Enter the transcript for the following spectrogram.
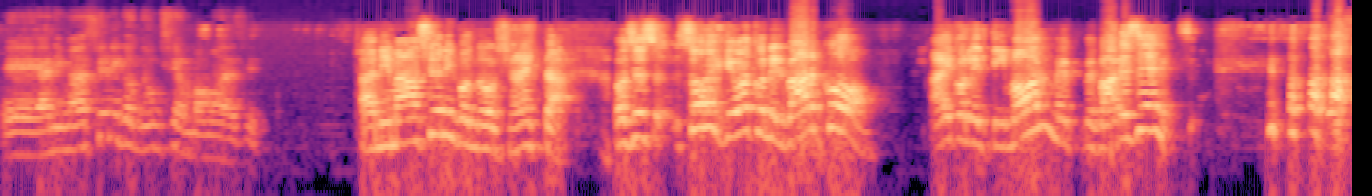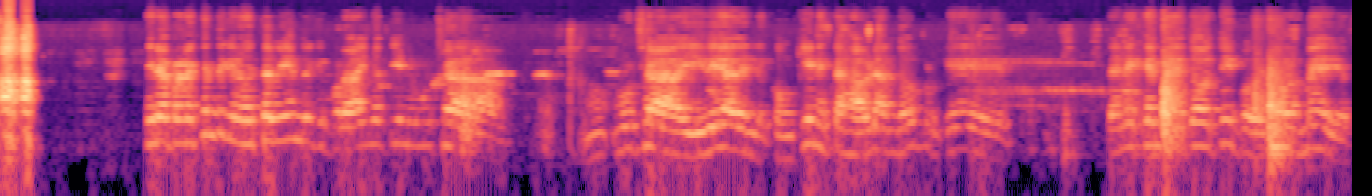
eh, animación y conducción, vamos a decir. Animación y conducción, ahí está. O sea, ¿sos el que va con el barco? Ahí con el timón, me, parece. Mira, para la gente que nos está viendo y que por ahí no tiene mucha mucha idea de con quién estás hablando, porque tenés gente de todo tipo, de todos los medios.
